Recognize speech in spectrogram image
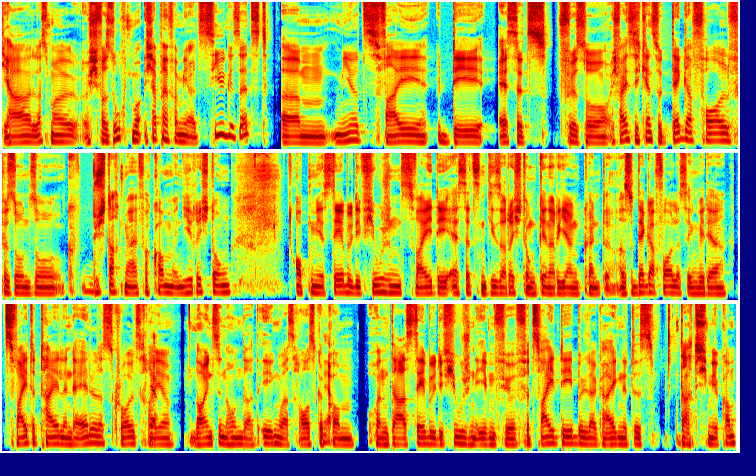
ja, lass mal, ich versuche, ich habe einfach mir als Ziel gesetzt, ähm, mir zwei D-Assets für so, ich weiß nicht, kennst du Daggerfall für so und so, ich dachte mir einfach, komm in die Richtung ob mir Stable Diffusion 2D-Assets in dieser Richtung generieren könnte. Also Daggerfall ist irgendwie der zweite Teil in der Elder Scrolls-Reihe, ja. 1900 irgendwas rausgekommen. Ja. Und da Stable Diffusion eben für, für 2D-Bilder geeignet ist, dachte ich mir, komm,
